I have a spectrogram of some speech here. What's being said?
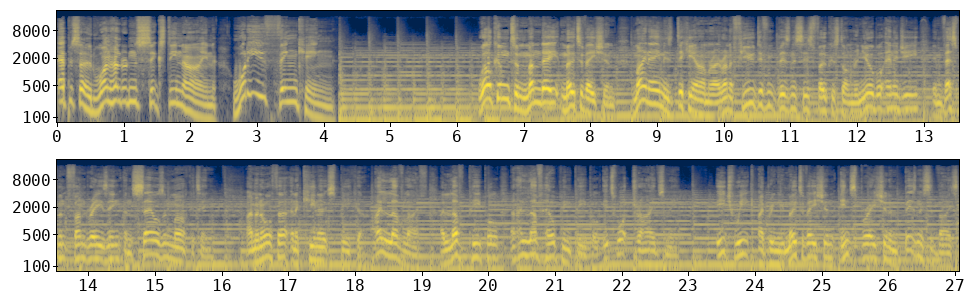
Episode 169 What Are You Thinking? Welcome to Monday Motivation. My name is Dickie Armour. I run a few different businesses focused on renewable energy, investment fundraising, and sales and marketing. I'm an author and a keynote speaker. I love life, I love people, and I love helping people. It's what drives me. Each week, I bring you motivation, inspiration, and business advice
